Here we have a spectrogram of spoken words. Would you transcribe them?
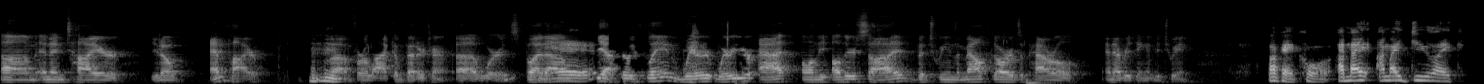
um, an entire, you know, empire Mhm. uh, for lack of better term uh, words. But um, Yeah. yeah, so explain where where you're at on the other side between the mouth guards, apparel, and everything in between. Okay, cool. I might I might do like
